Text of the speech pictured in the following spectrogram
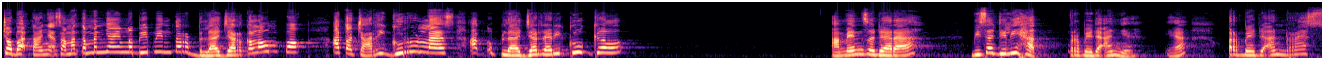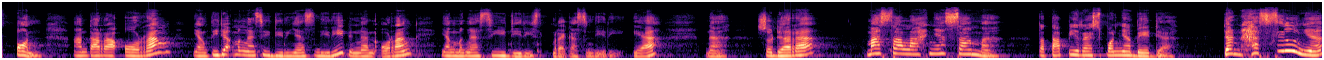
coba tanya sama temennya yang lebih pintar, belajar kelompok, atau cari guru les, atau belajar dari Google. Amin saudara. Bisa dilihat perbedaannya ya. Perbedaan respon antara orang yang tidak mengasihi dirinya sendiri dengan orang yang mengasihi diri mereka sendiri ya. Nah saudara masalahnya sama tetapi responnya beda. Dan hasilnya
